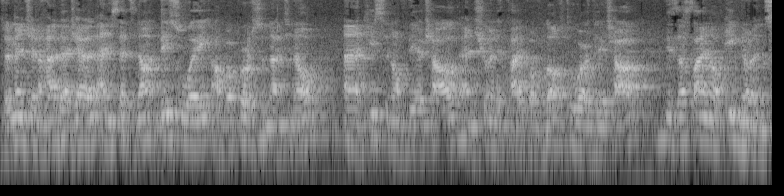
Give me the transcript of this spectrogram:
So I mentioned Hada Jal, and he said not this way of a person that you know uh, kissing of their child and showing a type of love towards their child is a sign of ignorance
